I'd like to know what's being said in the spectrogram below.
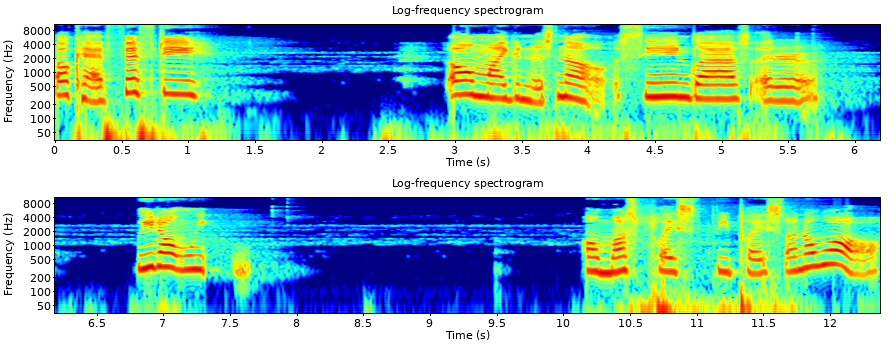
Okay, 50. Oh my goodness, no. Seeing glass editor. We don't we Oh must place be placed on a wall.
